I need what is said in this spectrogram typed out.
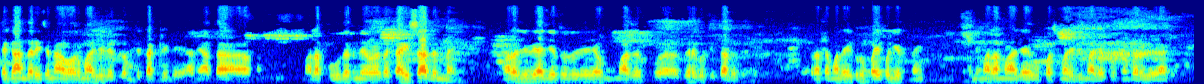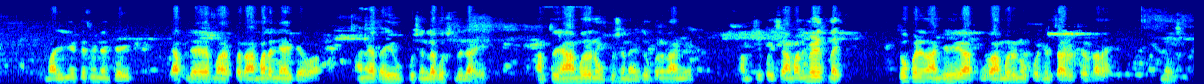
त्या गांधारीच्या नावावर माझी रक्कम ते टाकलेली आहे. आणि आता मला उदरनिर्वाहाचं काही साधन नाही मला जे व्याज येत होतं ते माझं प- घरगुती चालत होतं. तर आता मला एक रुपये पण येत नाही. आणि मला माझ्या उपासमारीची माझ्या कुटुंबावर वेळ आली माझी एकच विनंती आहे की आपल्या मार्फत आम्हाला न्याय द्यावा. आम्ही आता हे उपोषणला बसलेलं आहे. आमचं हे आमरण उपोषण आहे. जोपर्यंत आम्ही आमचे पैसे आम्हाला मिळत नाहीत तोपर्यंत आम्ही हे आप- आमरण उपोषण चालू ठेवणार आहे. नमस्कार.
